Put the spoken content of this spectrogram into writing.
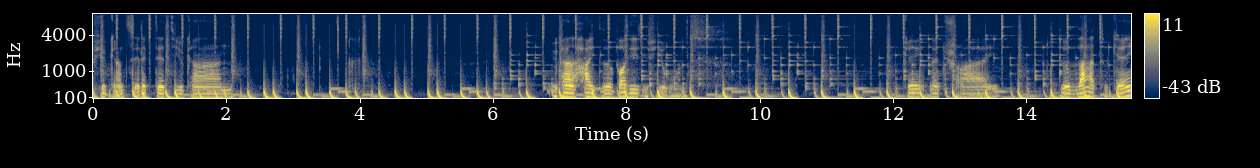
If you can't select it you can can hide the bodies if you want. Okay let's try to do that okay?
